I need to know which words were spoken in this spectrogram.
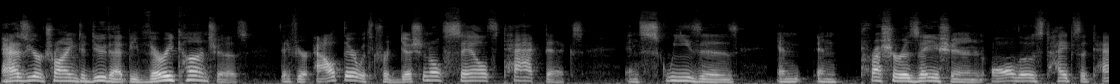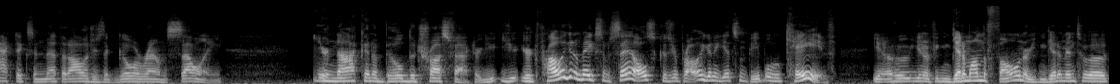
as you're trying to do that, be very conscious that if you're out there with traditional sales tactics and squeezes and, and pressurization and all those types of tactics and methodologies that go around selling, you're not going to build the trust factor. You, are probably going to make some sales because you're probably going to get some people who cave. you know, who, you know, if you can get them on the phone or you can get them into a,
